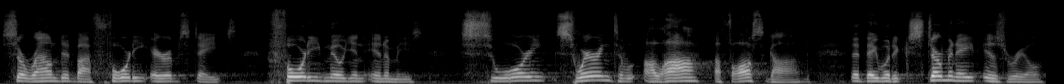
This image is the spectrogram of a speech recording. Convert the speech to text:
surrounded by 40 Arab states, 40 million enemies, swearing, swearing to Allah, a false God, that they would exterminate Israel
